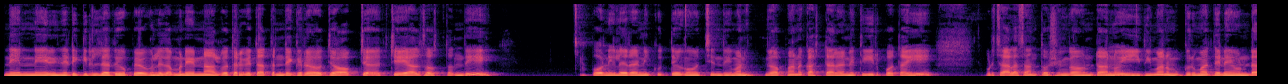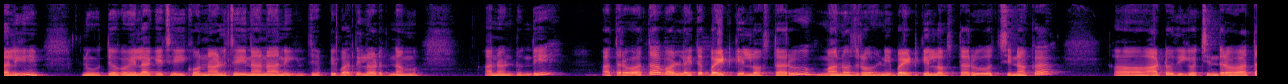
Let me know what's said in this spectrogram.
నేను నేను ఇన్ని డిగ్రీలు చదివి ఉపయోగం లేదమ్మా. నేను నాలుగో తరగతి అతని దగ్గర జాబ్ చే- చేయాల్సి వస్తుంది. పోనీలేరా నీకు ఉద్యోగం వచ్చింది. మనకి మన కష్టాలన్నీ తీరిపోతాయి. ఇప్పుడు చాలా సంతోషంగా ఉంటాను. ఇది మన ముగ్గురు మధ్యనే ఉండాలి. నువ్వు ఉద్యోగం ఇలాగే చెయ్యి. కొన్నాళ్ళు చేయనానా? అని చెప్పి బతిలాడుతున్నాము అని అంటుంది. ఆ తర్వాత వాళ్ళైతే బయటికి వెళ్ళి వస్తారు మనోజ్ రోహిణి బయటికి వెళ్ళి వస్తారు వచ్చినాక ఆటో దిగి వచ్చిన తర్వాత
